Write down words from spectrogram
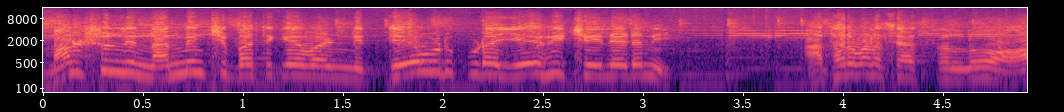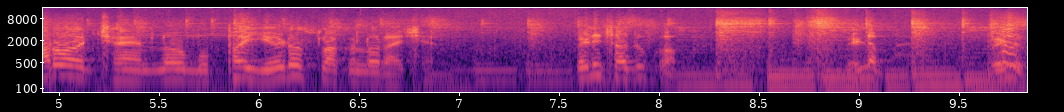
మనుషుల్ని నమ్మించి బతికేవాడిని దేవుడు కూడా ఏమీ చేయలేడని అధర్వణ శాస్త్రంలో ఆరో అధ్యాయంలో ముప్పై ఏడో శ్లోకంలో రాశారు. వెళ్ళి చదువుకో వెళ్ళమ్మా. వెళ్ళు.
